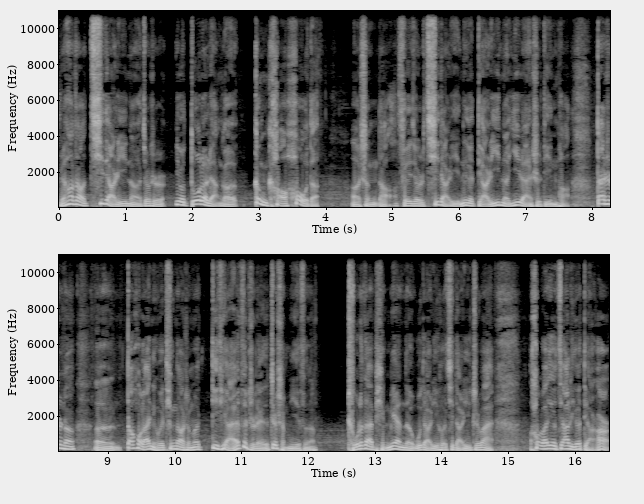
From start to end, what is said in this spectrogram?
然后到七点一呢，就是又多了两个更靠后的。呃，声道，所以就是七点一，那个点一呢依然是低音炮，但是呢，嗯、到后来你会听到什么 DTS 之类的，这什么意思呢？除了在平面的五点一和七点一之外，后来又加了一个点二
